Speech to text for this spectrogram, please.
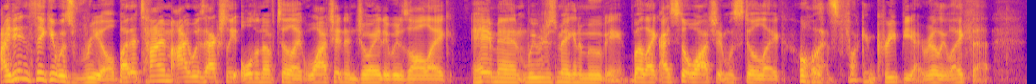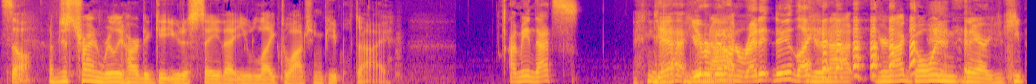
I didn't think it was real. By the time I was actually old enough to like watch it and enjoy it, it was all like, "Hey man, we were just making a movie." But like I still watched it and was still like, "Oh, that's fucking creepy. I really like that." So, I'm just trying really hard to get you to say that you liked watching people die. I mean, that's You're yeah. not- you ever been on Reddit, dude? Like You're not. You're not going there. You keep.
